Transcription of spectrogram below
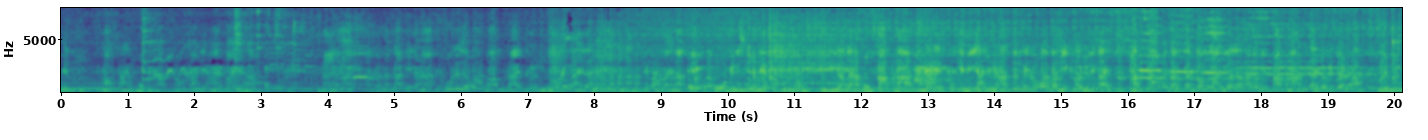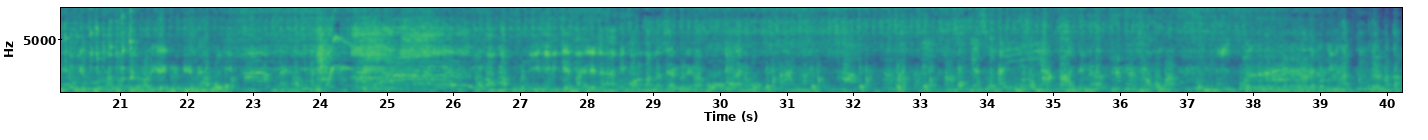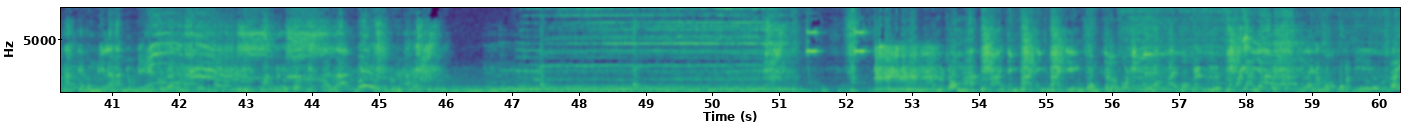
เห็นน้องชายของผมไหมครับ น้องชายที่หายไปนะครับไหนฮะขอเชิญทางด้านนี้นะฮะพูดได้เลยว่าความคล้ายคลึงเขาตรงไหนแหละชื่อน้องอะไรฮะนิวครับโอ้โหไม่ได้ชื่อณเดชน์ครับคุณผู้ชมจริงๆแล้วนะครับผมตามหาคุณณเดชน์คุกิมิยะอยู่นะฮะซึ่งไม่รู้ว่าตอนนี้เขาอยู่ที่ไหนพัดพรากมาจากกันต้องหลายเดือนแล้วฮะตอนนี้ตามหาที่ไหนก็ไม่เจอนะฮะเลยมาที่โรงเรียนศูนย์สัตว์นนทรีของเรานี่เองเห็นไหมครับผมที่ไหนครับน้ องๆครับวันนี้ที่มีเกมมาให้เล่นนะฮะมีของรางวัลมาแจกด้วยนะครับผมอะไรครับผมใช่ค่ะค่ะค่ะเด็กค่ะเนี้ยสวยคุณผู้ชมครับตายจริงนะครับน้องบอกว่ากลุ่มนี้สวยสุดในโรงเรียนนะฮะแต่ก็จริงนะฮะซึ่งเดินมาจากนั่งเนี่ยกลุ่มนี้แหละฮะดูดีที่สุดแล้วนะฮะโดยเฉพาะน้องคนนี้น่าจะเป็นประกวดมิสไทยแลนด์เบอร์ มฮะตายจริงตายจริงตายจริง ผมเจอผู้ที่ของน้องชายผมนั่นคือน้องยาย่านะฮะชื่ออะไรครับผมชื่อดิวเฮ้ย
